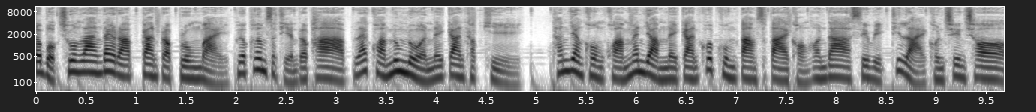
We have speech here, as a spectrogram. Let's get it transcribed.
ระบบช่วงล่างได้รับการปรับปรุงใหม่เพื่อเพิ่มเสถียรภาพและความนุ่มนวลในการขับขี่ ทั้งยังคงความแม่นยำในการควบคุมตามสไตล์ของ Honda Civic ที่หลายคนชื่นชอบ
